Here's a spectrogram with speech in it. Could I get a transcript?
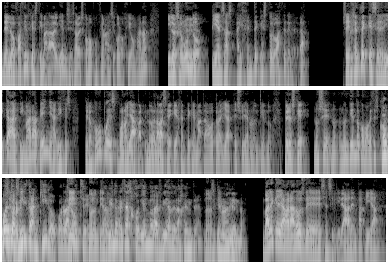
de lo fácil que es timar a alguien, si sabes cómo funciona la psicología humana. Y lo segundo, piensas, hay gente que esto lo hace de verdad. O sea, hay gente que se dedica a timar a Peña. Dices, pero ¿cómo puedes...? Bueno, ya, partiendo de la base de que hay gente que mata a otra, ya eso ya no lo entiendo. Pero es que, no sé, no, entiendo cómo a veces... ¿Cómo puedes dormir tranquilo por la noche? No lo entiendo. Sabiendo que estás jodiendo las vidas de la gente. No es que no lo entiendo. Vale que haya grados de sensibilidad, de empatía,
